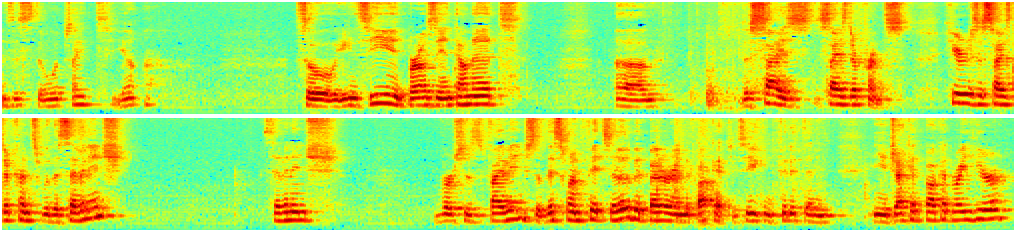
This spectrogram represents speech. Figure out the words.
Is this the website? Yeah. So you can see it browses the internet. Um, the size, the size difference. Here's the size difference with the 7 inch. 7 inch versus 5 inch. So this one fits a little bit better in the pocket. You see you can fit it in, in your jacket pocket right here.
